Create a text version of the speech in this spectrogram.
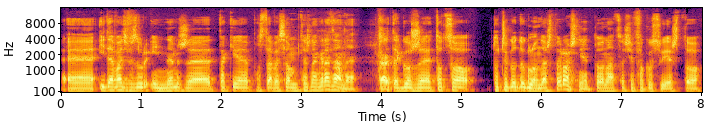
e, i dawać wzór innym, że takie postawy są też nagradzane. Dlatego, że to, co, to czego doglądasz, to rośnie. To, na co się fokusujesz, to,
